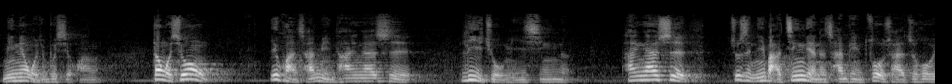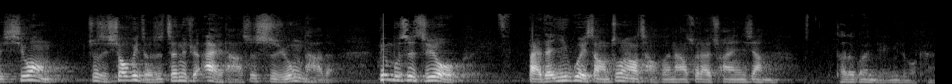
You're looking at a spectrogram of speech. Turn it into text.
明年我就不喜欢了。但我希望一款产品它应该是历久弥新的，它应该是就是你把经典的产品做出来之后，希望就是消费者是真的去爱它，是使用它的，并不是只有摆在衣柜上重要场合拿出来穿一下。他的观点你怎么看？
